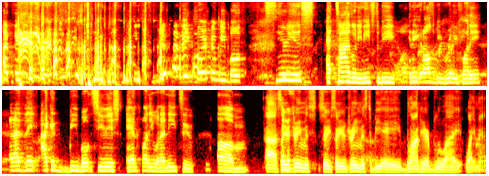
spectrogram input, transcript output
I think. I think Thor can be both serious at times when he needs to be, and he can also be really funny. And I think I could be both serious and funny when I need to. Um, Ah, so And your dream is so so your dream is to be a blonde hair, blue eyed white man.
